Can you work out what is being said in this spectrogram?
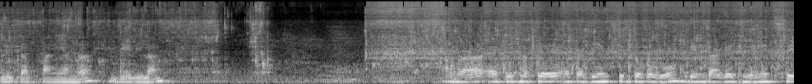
দুই কাপ পানি আমরা দিয়ে দিলাম। আমরা একই সাথে একটা ডিম সিদ্ধ করব। ডিমটা আগে ধুয়ে নিচ্ছি।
